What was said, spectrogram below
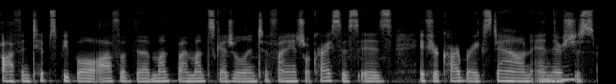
often tips people off of the month by month schedule into financial crisis is if your car breaks down and mm-hmm. there's just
